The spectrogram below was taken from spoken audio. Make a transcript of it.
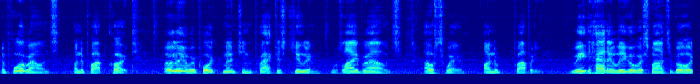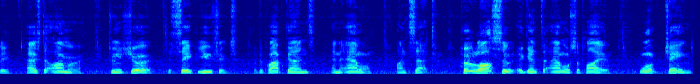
and four rounds on the prop cart. Earlier reports mentioned practice shooting with live rounds elsewhere on the property. Reed had a legal responsibility as the armorer to ensure the safe usage of the prop guns and the ammo on set. Her lawsuit against the ammo supplier won't change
